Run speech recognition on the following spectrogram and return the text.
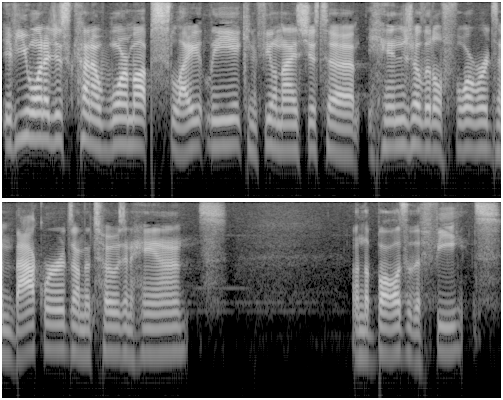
If you want to just kind of warm up slightly, it can feel nice just to hinge a little forwards and backwards on the toes and hands, on the balls of the feet.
